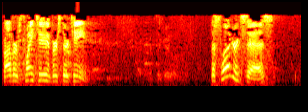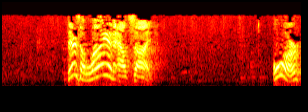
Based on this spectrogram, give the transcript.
Proverbs 22 and verse 13. The sluggard says, There's a lion outside. Or,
